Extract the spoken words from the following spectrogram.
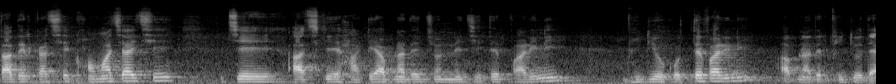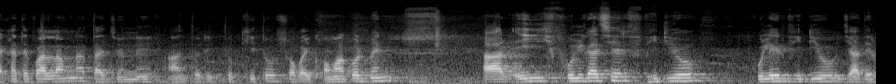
তাদের কাছে ক্ষমা চাইছি যে আজকে হাটে আপনাদের জন্য যেতে পারিনি, ভিডিও করতে পারিনি, আপনাদের ভিডিও দেখাতে পারলাম না, তার জন্যে আন্তরিক দুঃখিত, সবাই ক্ষমা করবেন। আর এই ফুল গাছের ভিডিও ফুলের ভিডিও যাদের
